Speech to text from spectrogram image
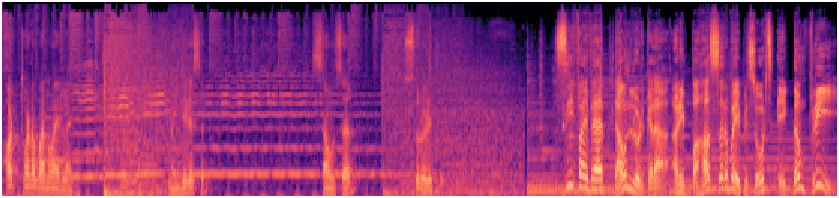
हॉट थोडा बनवायला लागेल. म्हणजे कसं? संसार सुरळीत होईल. झी फाईव्ह ॲप डाउनलोड करा आणि पहा सर्व एपिसोड्स एकदम फ्री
